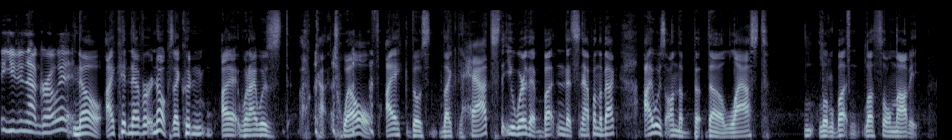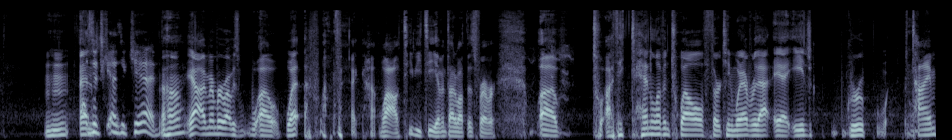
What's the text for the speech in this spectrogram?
You did not grow it? No, I could never. No, because I couldn't. I when I was oh God, twelve, I those like hats that you wear that button that snap on the back. I was on the the last little button, last little knobby. As a, as a kid. Uh huh. Yeah, I remember I was uh, what? wow, TBT. I haven't thought about this forever. Uh, tw- I think 10, 11, 12, 13, whatever that uh, age group time.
